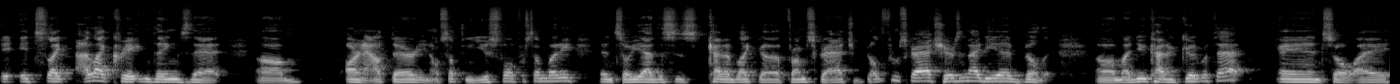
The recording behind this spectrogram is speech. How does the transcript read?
it, it's like I like creating things that um, aren't out there, you know, something useful for somebody. And so, yeah, this is kind of like uh, from scratch, built from scratch. Here's an idea, build it. Um, I do kind of good with that, and so I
